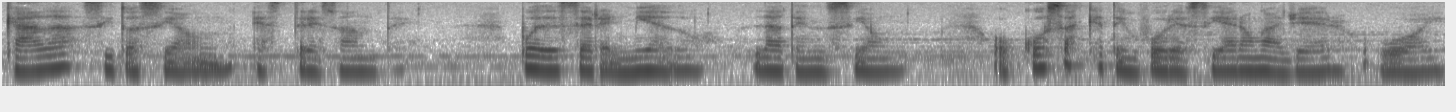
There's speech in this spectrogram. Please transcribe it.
Cada situación estresante puede ser el miedo, la tensión o cosas que te enfurecieron ayer o hoy.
